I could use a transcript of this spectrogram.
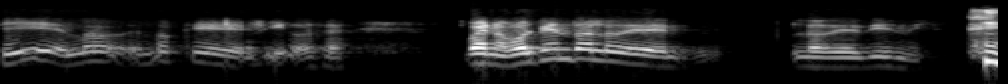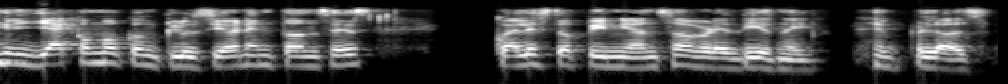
es lo, es lo que digo, o sea, bueno, volviendo a lo de lo de Disney. ya como conclusión, entonces, ¿cuál es tu opinión sobre Disney Plus?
